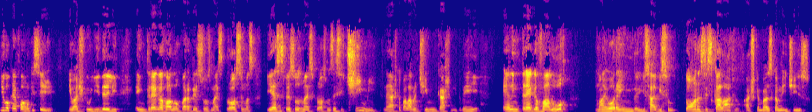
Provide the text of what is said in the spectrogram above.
de qualquer forma que seja. Eu acho que o líder ele entrega valor para pessoas mais próximas e essas pessoas mais próximas, esse time, né, acho que a palavra time encaixa muito bem aí, ela entrega valor maior ainda e sabe isso torna-se escalável. Acho que é basicamente isso.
